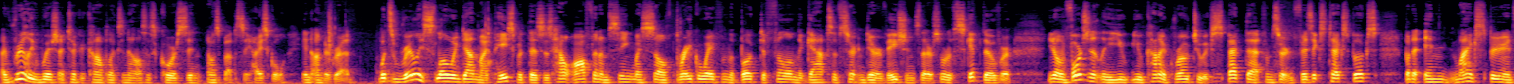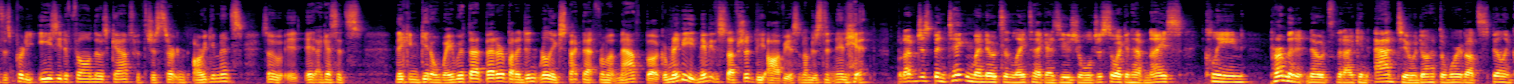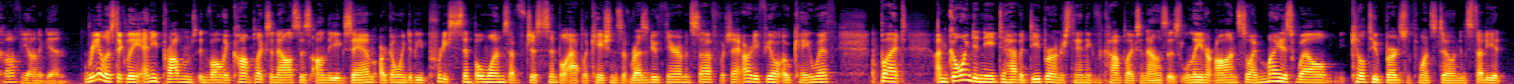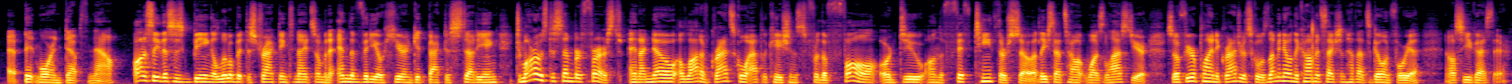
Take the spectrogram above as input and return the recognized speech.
I really wish I took a complex analysis course in, I was about to say high school, in undergrad. What's really slowing down my pace with this is how often I'm seeing myself break away from the book to fill in the gaps of certain derivations that are sort of skipped over. You know, unfortunately, you, you kind of grow to expect that from certain physics textbooks, but in my experience, it's pretty easy to fill in those gaps with just certain arguments. So it, it, I guess it's they can get away with that better, but I didn't really expect that from a math book. Or maybe maybe the stuff should be obvious and I'm just an idiot. But I've just been taking my notes in LaTeX as usual just so I can have nice, clean, permanent notes that I can add to and don't have to worry about spilling coffee on again. Realistically, any problems involving complex analysis on the exam are going to be pretty simple ones of just simple applications of residue theorem and stuff, which I already feel okay with. But I'm going to need to have a deeper understanding of complex analysis later on, so I might as well kill two birds with one stone and study it a bit more in depth now. Honestly, this is being a little bit distracting tonight, so I'm going to end the video here and get back to studying. Tomorrow is December 1st, and I know a lot of grad school applications for the fall are due on the 15th or so. At least that's how it was last year. So if you're applying to graduate schools, let me know in the comment section how that's going for you, and I'll see you guys there.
